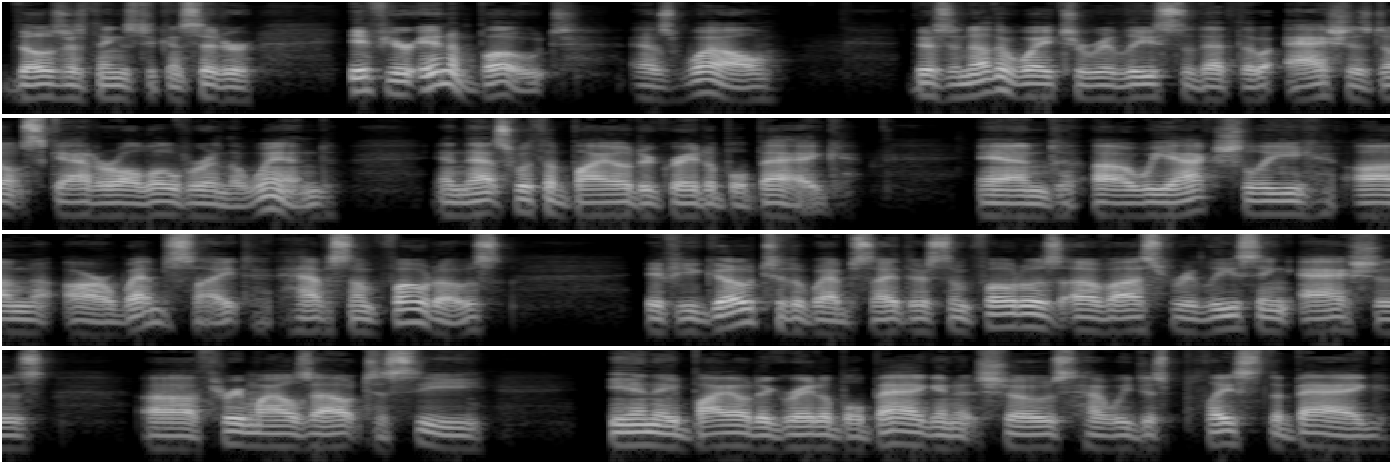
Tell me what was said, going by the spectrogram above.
those are things to consider. If you're in a boat as well, there's another way to release so that the ashes don't scatter all over in the wind, and that's with a biodegradable bag. And uh, we actually, on our website, have some photos. If you go to the website, there's some photos of us releasing ashes uh, three miles out to sea in a biodegradable bag, and it shows how we just place the bag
